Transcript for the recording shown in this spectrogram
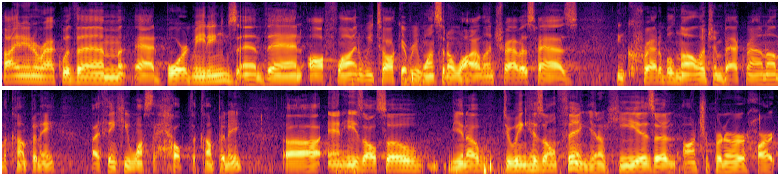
I interact with them at board meetings, and then offline we talk every once in a while. And Travis has incredible knowledge and background on the company. I think he wants to help the company. Uh, and he's also, you know, doing his own thing. You know, he is an entrepreneur at heart.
